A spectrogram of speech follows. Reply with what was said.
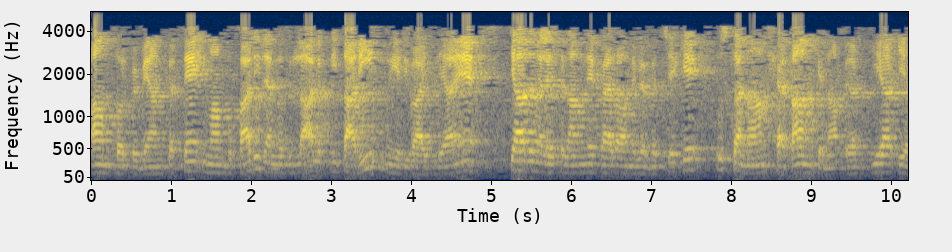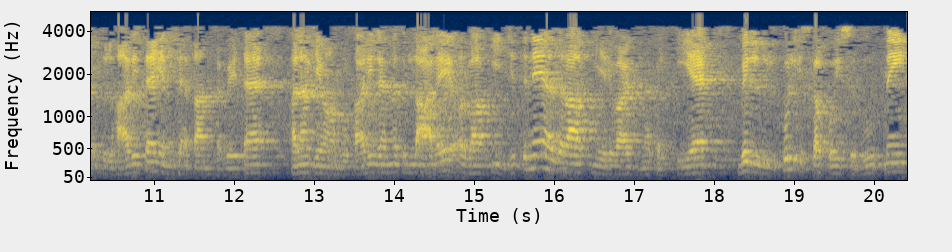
عام طور پہ بیان کرتے ہیں۔ امام بخاری رحمۃ اللہ علیہ اپنی تاریخ میں یہ روایت لے آئے ہیں۔ کہ آدم علیہ السلام نے پیدا ہونے والے بچے کے اس کا نام شیطان کے نام پہ رکھ دیا کہ عبد الحارث ہے یعنی شیطان کا بیٹا ہے۔ حالانکہ امام بخاری رحمت اللہ علیہ اور باقی جتنے حضرات نے یہ روایت نقل کی ہے، بالکل اس کا کوئی ثبوت نہیں۔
